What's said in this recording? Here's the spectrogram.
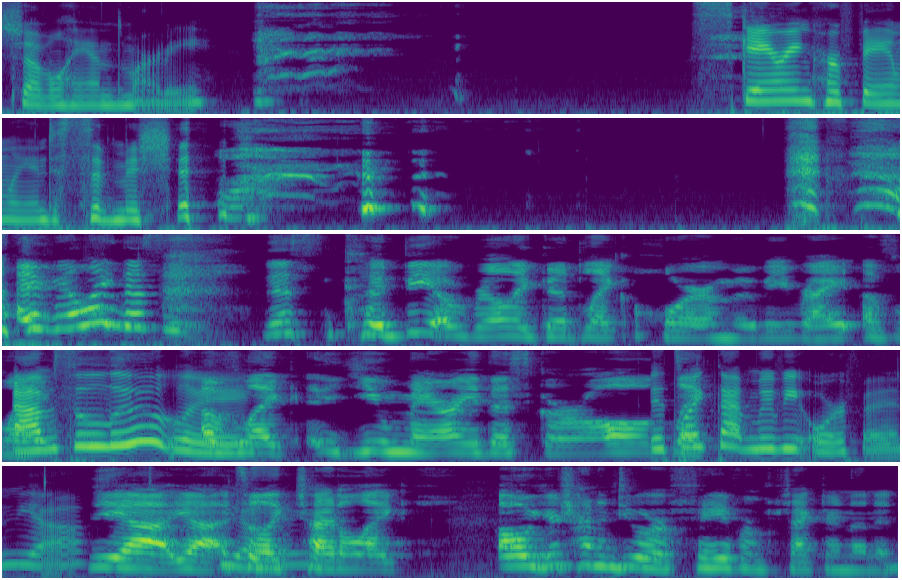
shovel hands Marty. Scaring her family into submission. I feel like this is this could be a really good like horror movie, right? Of like Absolutely. of like you marry this girl. it's like, that movie Orphan, yeah. Yeah, yeah. Yeah. To like try to like, oh, you're trying to do her a favor and protect her, and then it,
